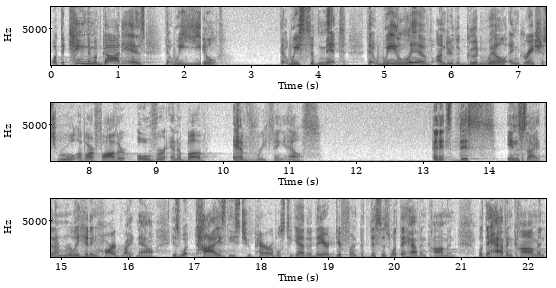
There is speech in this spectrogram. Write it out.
what the kingdom of God is, that we yield, that we submit, that we live under the goodwill and gracious rule of our Father over and above everything else. And it's this insight that I'm really hitting hard right now is what ties these two parables together. They are different, but this is what they have in common. What they have in common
